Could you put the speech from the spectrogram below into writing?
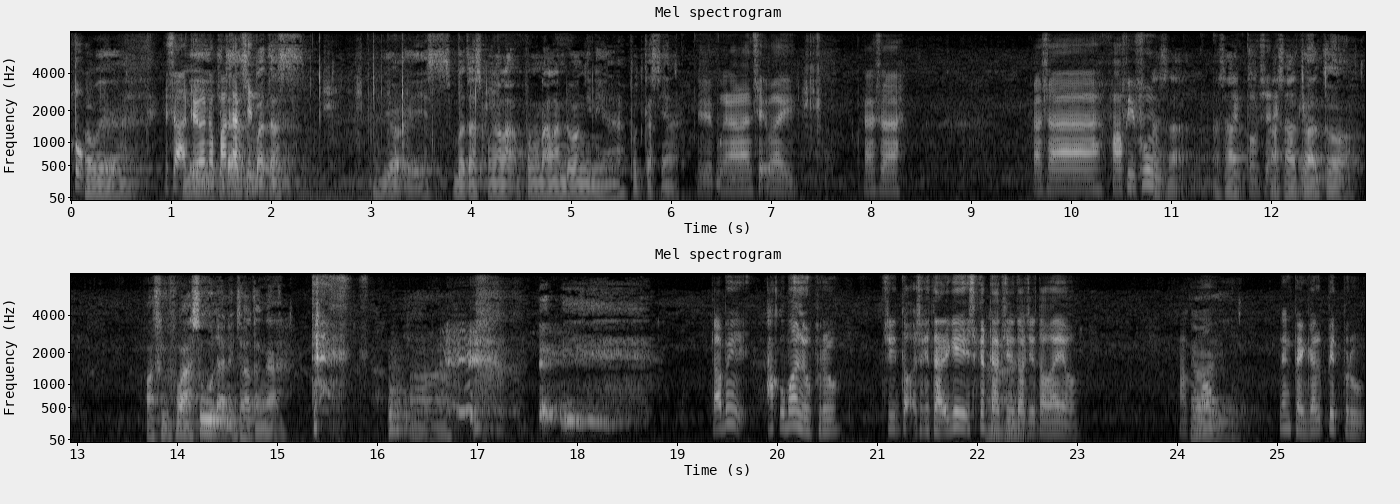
Hop Oh ya. Bisa ada kita pakai cinta. sebatas yo is sebatas pengala- pengenalan doang ini ya podcastnya. Ya pengenalan sik wae. Rasa rasa Fafifu. Rasa rasa Eh, rasa atu atu Fafifu asu nih Jawa Tengah. Oh. tapi aku malu bro. Cerita sekedar ini sekedar cerita cerita wae yo. Aku Oh, mau iya. neng bengkel pit bro.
